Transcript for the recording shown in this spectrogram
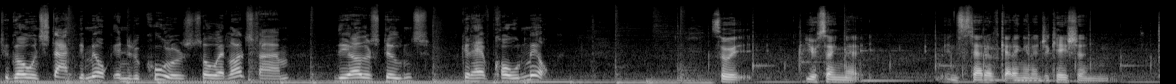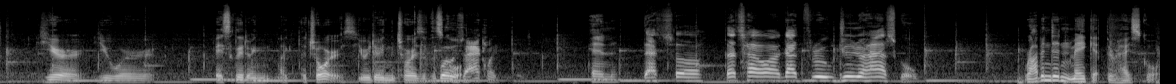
to go and stack the milk into the coolers so at lunchtime the other students could have cold milk. So you're saying that instead of getting an education here, you were basically doing like the chores. You were doing the chores of the school. Well, exactly. And that's uh, that's how I got through junior high school. Robin didn't make it through high school,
